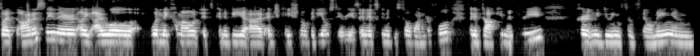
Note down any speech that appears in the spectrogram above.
but honestly they're like i will when they come out it's going to be an educational video series and it's going to be so wonderful it's like a documentary currently doing some filming and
